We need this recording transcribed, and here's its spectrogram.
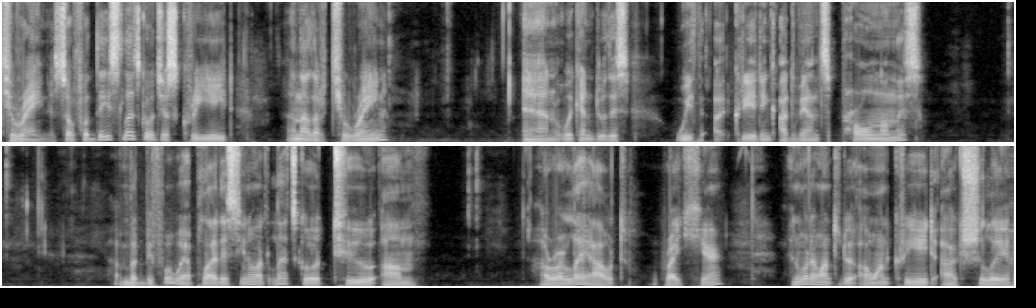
terrain. So for this, let's go just create another terrain. And we can do this with uh, creating advanced Perlin on this. But before we apply this, you know what, let's go to um, our layout right here. And what I want to do, I want to create actually,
